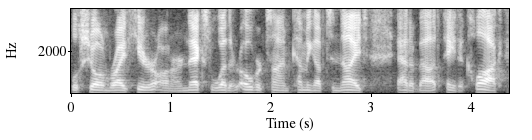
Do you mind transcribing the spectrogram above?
we'll show them right here on our next weather overtime coming up tonight at about 8 o'clock.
